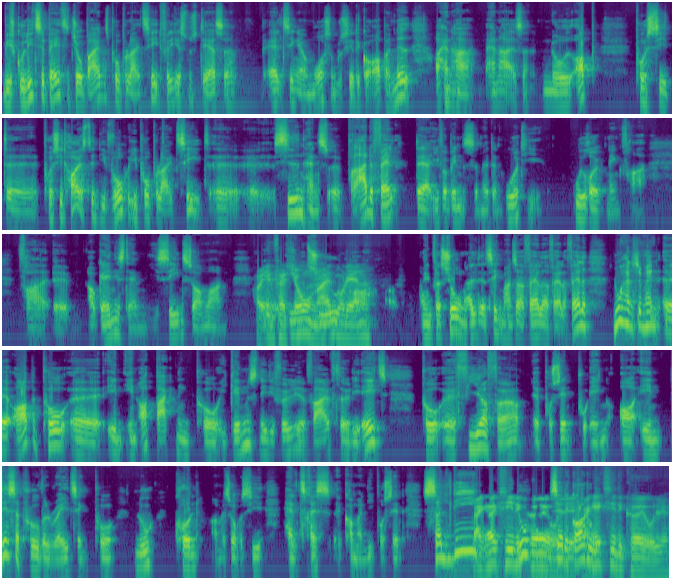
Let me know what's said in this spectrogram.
Vi skulle lige tilbage til Joe Bidens popularitet, fordi jeg synes, det er så, alting er jo morsomt, du siger, det går op og ned, og han har, han har altså nået op på sit, øh, på sit højeste niveau i popularitet øh, øh, siden hans øh, brætte fald der i forbindelse med den hurtige udrykning fra, fra øh, Afghanistan i sensommeren. Og inflation og alt muligt andet og inflation og alle de der ting, hvor han så har faldet og faldet og faldet. Nu er han simpelthen øh, oppe på øh, en, en opbakning på i gennemsnit ifølge 538 på øh, 44 procent point og en disapproval rating på nu kun, om jeg så må sige, 50,9 procent. Så lige man kan jo ikke sige, det nu kører i ser det godt Man kan ud. ikke sige, det kører i olie.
